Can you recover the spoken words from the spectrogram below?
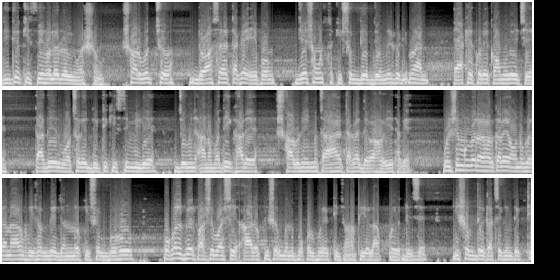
দ্বিতীয় কিস্তি হলো রবি মরশুম সর্বোচ্চ দশ হাজার টাকা এবং যে সমস্ত কৃষকদের জমির পরিমাণ এক একরে কম রয়েছে, তাদের বছরে দুটি কিস্তি মিলিয়ে জমির আনুপাতিক হারে সর্বনিম্ন চার হাজার টাকা দেওয়া হয়ে থাকে। পশ্চিমবঙ্গ সরকারের অনুপ্রেরণা কৃষকদের জন্য কৃষক বহু প্রকল্পের পাশাপাশি আরও কৃষক বন্ধু প্রকল্প একটি জনপ্রিয় লাভ হয়ে উঠেছে। কৃষকদের কাছে কিন্তু একটি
